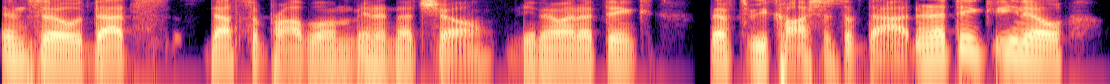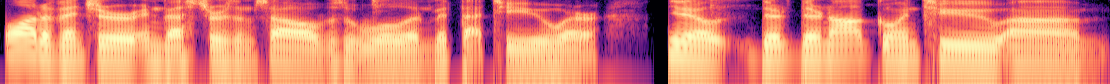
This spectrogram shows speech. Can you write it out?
And so that's that's the problem in a nutshell you know? And i think we have to be cautious of that. And i think you know a lot of venture investors themselves will admit that to you where you know they're they're not going to um,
